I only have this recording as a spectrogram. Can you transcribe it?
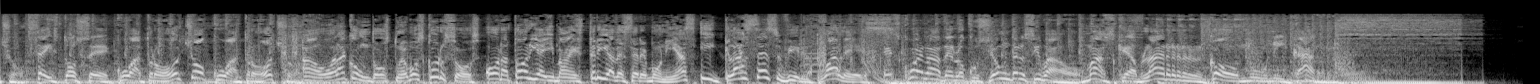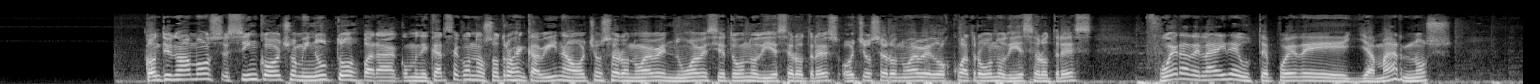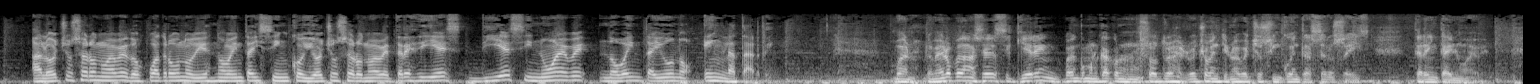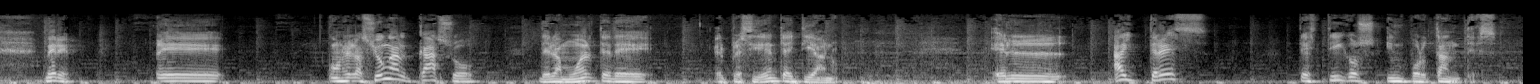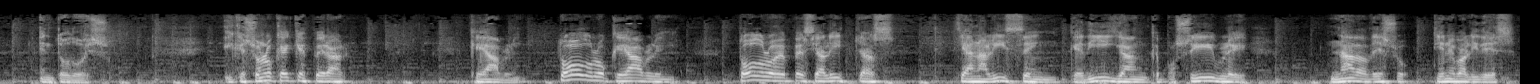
612-4848. Ahora con dos nuevos cursos, oratoria y maestría de ceremonias y clases virtuales. Escuela de Locución del Cibao. Más que hablar, comunicar. Continuamos 5-8 minutos para comunicarse con nosotros en cabina 809-971-1003, 809-241-1003. Fuera del aire usted puede llamarnos al 809-241-1095 y 809-310-1991 en la tarde. Bueno, también lo pueden hacer si quieren, pueden comunicar con nosotros el 829-850-0639. Mire, eh, con relación al caso de la muerte de presidente haitiano, el, hay tres testigos importantes en todo eso y que son los que hay que esperar que hablen. Todo lo que hablen, todos los especialistas que analicen, que digan que posible, nada de eso tiene validez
